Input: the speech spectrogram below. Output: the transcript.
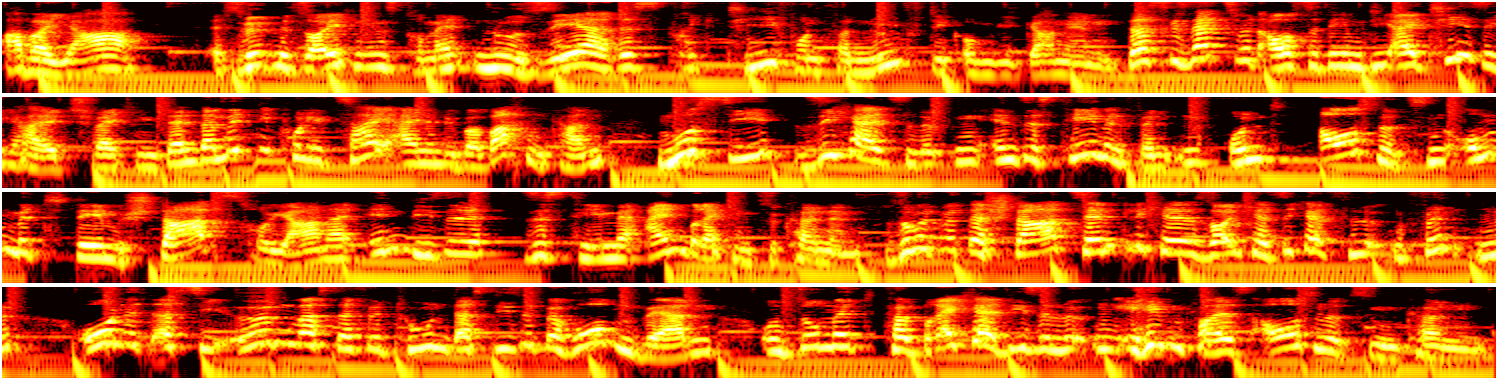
Aber ja, es wird mit solchen Instrumenten nur sehr restriktiv und vernünftig umgegangen. Das Gesetz wird außerdem die IT-Sicherheit schwächen, denn damit die Polizei einen überwachen kann, muss sie Sicherheitslücken in Systemen finden und ausnutzen, um mit dem Staatstrojaner in diese Systeme einbrechen zu können. Somit wird der Staat sämtliche solcher Sicherheitslücken finden ohne dass sie irgendwas dafür tun, dass diese behoben werden und somit Verbrecher diese Lücken ebenfalls ausnutzen können.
